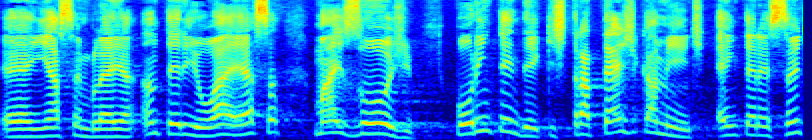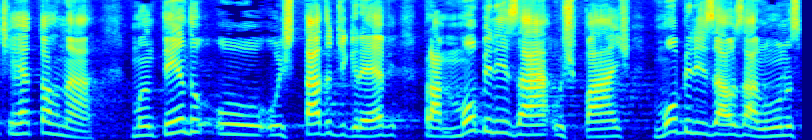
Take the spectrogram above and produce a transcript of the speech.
é, em assembleia anterior a essa, mas hoje, por entender que estrategicamente é interessante retornar, mantendo o, o estado de greve para mobilizar os pais, mobilizar os alunos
